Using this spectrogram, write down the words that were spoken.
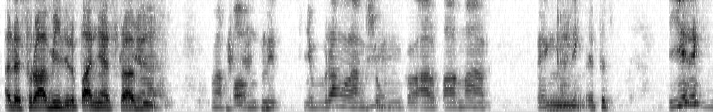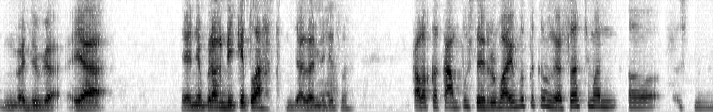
Ada Surabi di depannya, Surabi. Ya. Wah komplit. Nyebrang langsung ke Alfamart. Eh enggak Hmm, nih. itu Iya deh. Enggak juga. Ya ya nyebrang dikit lah, jalan Iya. dikit lah. Kalau ke kampus dari rumah ibu tuh kalau nggak salah cuma 20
